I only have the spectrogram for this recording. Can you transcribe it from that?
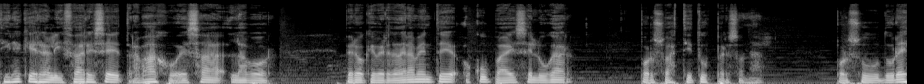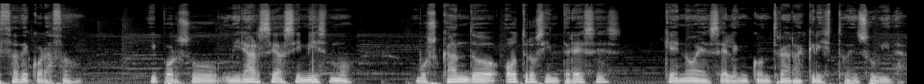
tiene que realizar ese trabajo, esa labor, pero que verdaderamente ocupa ese lugar por su actitud personal, por su dureza de corazón y por su mirarse a sí mismo buscando otros intereses que no es el encontrar a Cristo en su vida.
